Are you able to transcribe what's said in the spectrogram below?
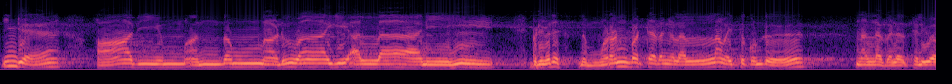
இங்க ஆதியும் அந்தம் நடுவாகி அல்லானி இப்படி இந்த முரண்பட்ட இடங்கள் எல்லாம் வைத்துக்கொண்டு நல்ல விள தெளிவா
